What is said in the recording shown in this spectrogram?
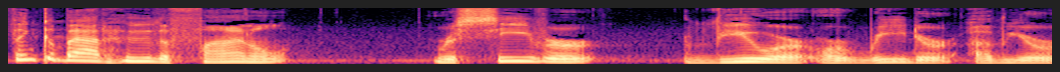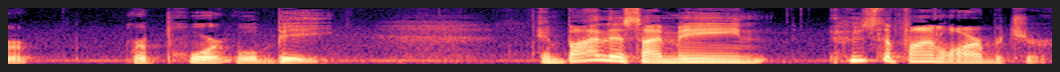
think about who the final receiver, viewer, or reader of your report will be. And by this, I mean who's the final arbiter?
